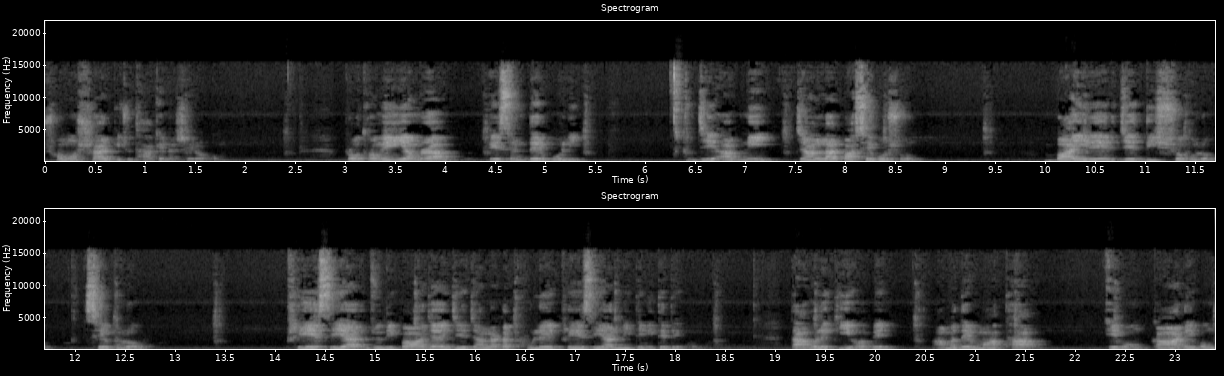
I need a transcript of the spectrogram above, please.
সমস্যা আর কিছু থাকে না সেরকম। প্রথমেই আমরা পেশেন্টদের বলি যে, আপনি জানলার পাশে বসুন, বাইরের যে দৃশ্যগুলো, সেগুলো ফ্রেশ এয়ার যদি পাওয়া যায়, যে জানলাটা খুলে ফ্রেশ এয়ার নিতে নিতে দেখুন। তাহলে কি হবে? আমাদের মাথা এবং কান এবং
